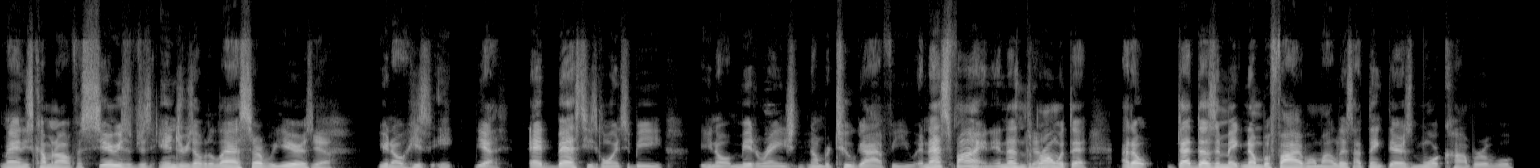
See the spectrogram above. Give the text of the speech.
man. He's coming off a series of just injuries over the last several years. Yeah, you know, he's he, yeah, at best he's going to be, you know, mid-range number 2 guy for you. And that's fine. And nothing Yeah. wrong with that. I don't that doesn't make number 5 on my list. I think there's more comparable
